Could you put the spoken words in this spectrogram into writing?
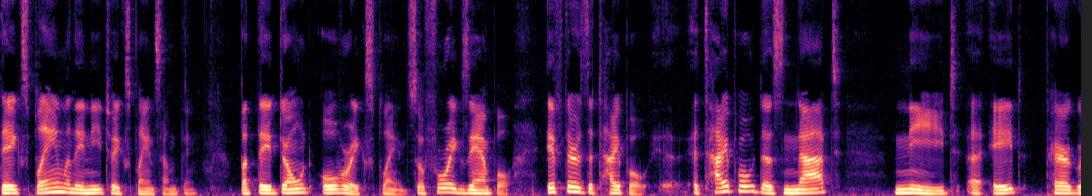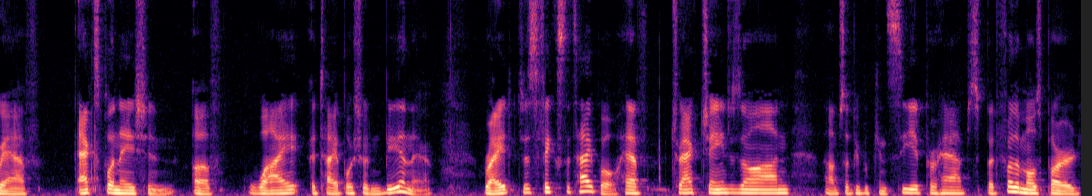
they explain when they need to explain something, but they don't over explain. So, for example, if there's a typo, a typo does not need an eight paragraph explanation of why a typo shouldn't be in there, right? Just fix the typo, have track changes on um, so people can see it perhaps, but for the most part,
